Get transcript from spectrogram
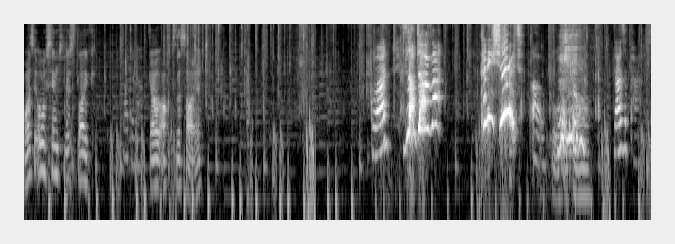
Why does it all seem to just like I don't know. go off to the side? Go on. He's lobbed over. Can he shoot? Oh, Of course it can't. that was a pass.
